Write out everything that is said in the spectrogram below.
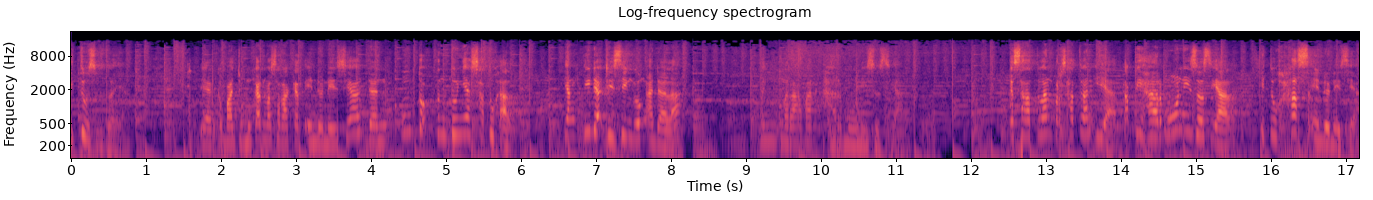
Itu sebetulnya. Ya, kemajemukan masyarakat Indonesia dan untuk tentunya satu hal yang tidak disinggung adalah merawat harmoni sosial. Kesatuan persatuan iya, tapi harmoni sosial itu khas Indonesia.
